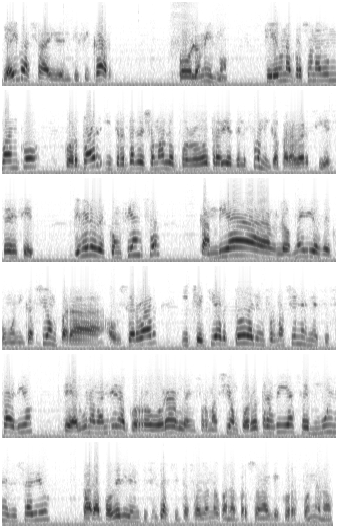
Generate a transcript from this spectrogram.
Y ahí vas a identificar. Todo lo mismo. Si es una persona de un banco, cortar y tratar de llamarlo por otra vía telefónica para ver si es. Es decir, primero desconfianza, cambiar los medios de comunicación para observar y chequear toda la información es necesario, de alguna manera corroborar la información por otras vías es muy necesario para poder identificar si estás hablando con la persona que corresponde o no.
